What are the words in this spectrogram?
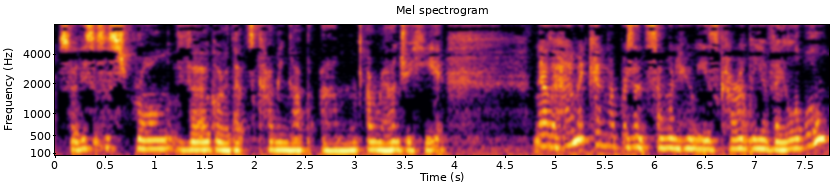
So this is a strong Virgo that's coming up um, around you here. Now, the Hermit can represent someone who is currently available,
